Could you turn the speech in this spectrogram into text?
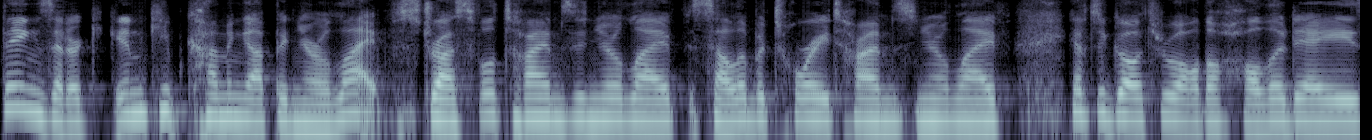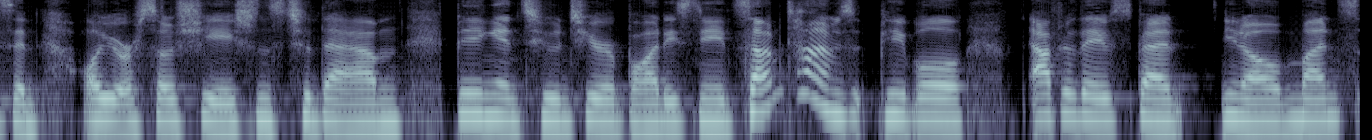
things that are going to keep coming up in your life stressful times in your life, celebratory times in your life. You have to go through all the holidays and all your associations to them, being in tune to your body's needs. Sometimes people, after they've spent, you know, months,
